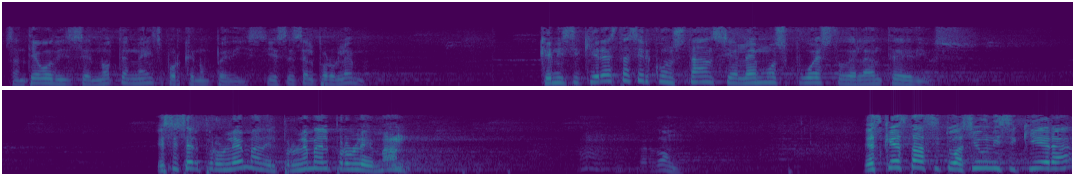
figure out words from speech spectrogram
Santiago dice, no tenéis porque no pedís, y ese es el problema que ni siquiera esta circunstancia la hemos puesto delante de Dios. Ese es el problema del problema del problema. Perdón. Es que esta situación ni siquiera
